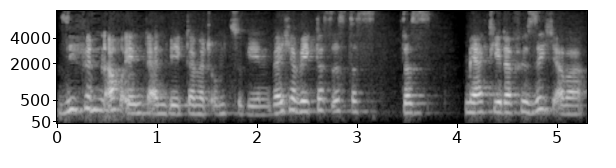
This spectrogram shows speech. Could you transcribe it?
sie finden auch irgendeinen Weg damit umzugehen welcher Weg das ist das das merkt jeder für sich aber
